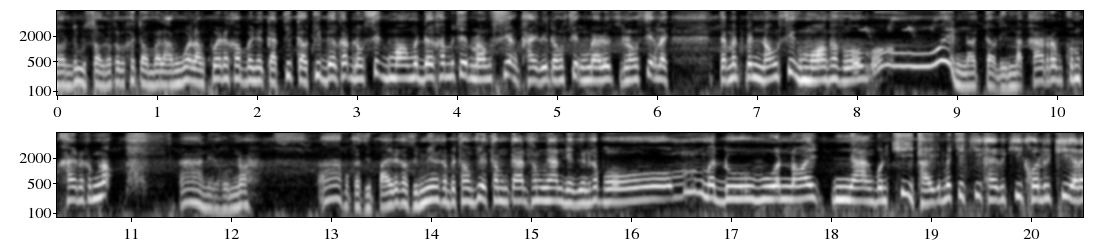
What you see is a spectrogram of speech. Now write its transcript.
ตอนที่มันเศร้านะครับเขาจอมบาลามงัวลามคุ้ยนะครับบรรยากาศที่เก่าที่เดิมครับน้องเสี่ยงมองมันเดิมครับไม่ใช่น้องเสี่ยงไทยหรือน้องเสี่ยงแมวหรือน้องเสี่ยงอะไรแต่มันเป็นน้องเสี่ยงมองครับผมโอ้ ยน่าเจ้าดินนักคารมคมใครนะครับเนาะอ่านี่ครับผมเนาะอ่าปกติไปนะครับสิเมียนครับไปทำเวียกทำการทำงานอย่างอื่นครับผม มาดูวัวน้อยยางบนขี้ไถก็ไม่ใช่ขี้ใครหรือขี้คนหรือขี้อะไร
